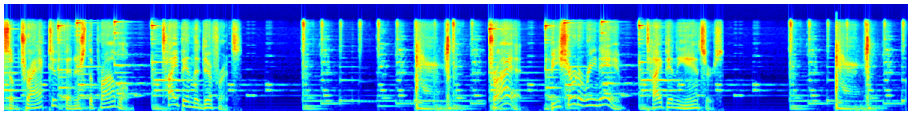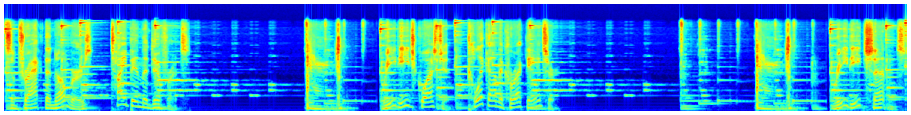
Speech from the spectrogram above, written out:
Subtract to finish the problem. Type in the difference. Try it. Be sure to rename. Type in the answers. Subtract the numbers. Type in the difference. Read each question. Click on the correct answer. Read each sentence.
